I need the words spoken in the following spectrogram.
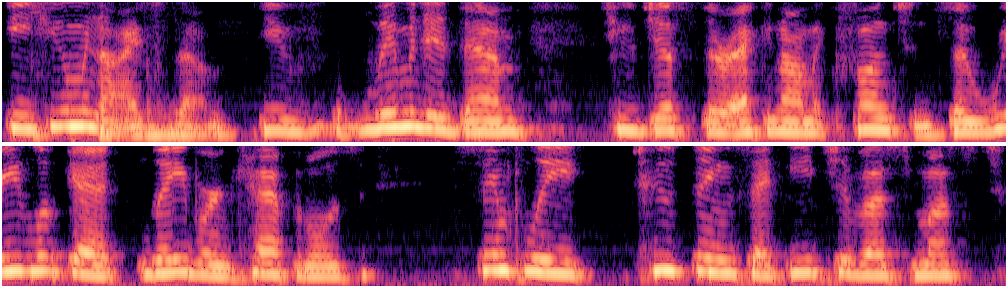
dehumanized them, you've limited them to just their economic function. So we look at labor and capital as simply two things that each of us must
